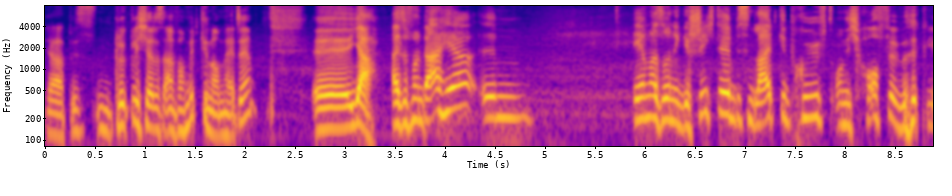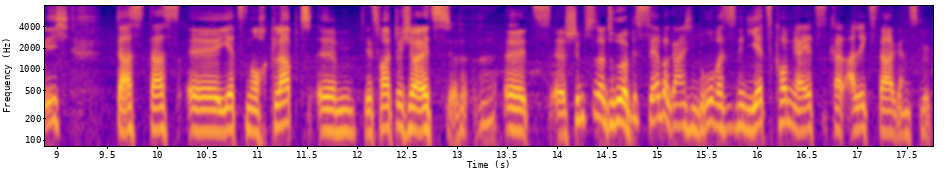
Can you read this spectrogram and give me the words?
ja, bis ein Glücklicher das einfach mitgenommen hätte. Äh, ja, also von daher ähm, eher mal so eine Geschichte, ein bisschen leidgeprüft und ich hoffe wirklich, dass das äh, jetzt noch klappt. Ähm, jetzt fragt euch ja, jetzt, äh, jetzt äh, schimpfst du darüber, bist selber gar nicht im Büro. Was ist, wenn die jetzt kommen? Ja, jetzt ist gerade Alex da, ganz glück,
